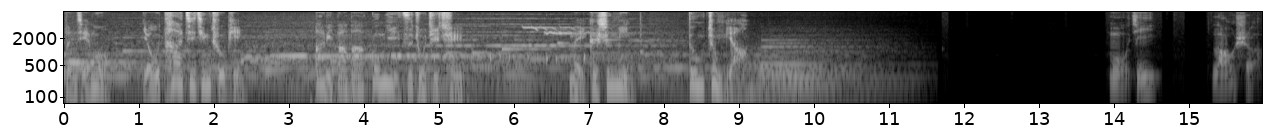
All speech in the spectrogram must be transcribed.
本节目由他基金出品，阿里巴巴公益资助支持。每个生命都重要。母鸡，老舍。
